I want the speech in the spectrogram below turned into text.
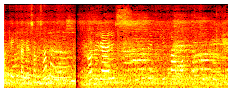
Oke, kita lihat sama-sama. Oke guys, ikutin kita mau ciki.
